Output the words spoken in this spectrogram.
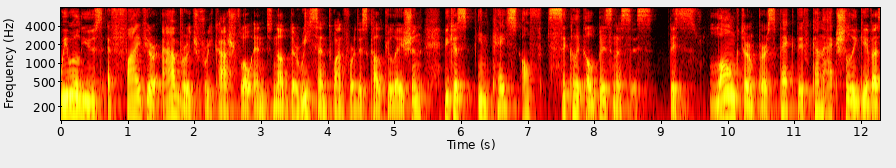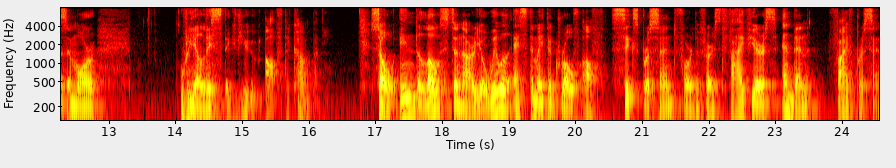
we will use a five-year average free cash flow and not the recent one for this calculation, because in case of cyclical businesses, this long-term perspective can actually give us a more realistic view of the company. So in the low scenario, we will estimate a growth of 6% for the first five years and then 5%.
